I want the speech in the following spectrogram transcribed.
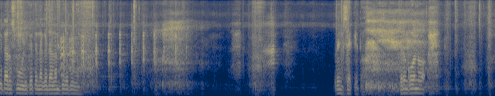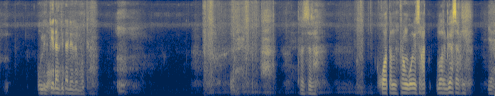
Kita harus memulihkan tenaga dalam kita dulu. Brengsek itu. Trenggono. Kulit kita kita direbut. Terus kekuatan Tranggo ini sangat luar biasa Ki. Ya.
